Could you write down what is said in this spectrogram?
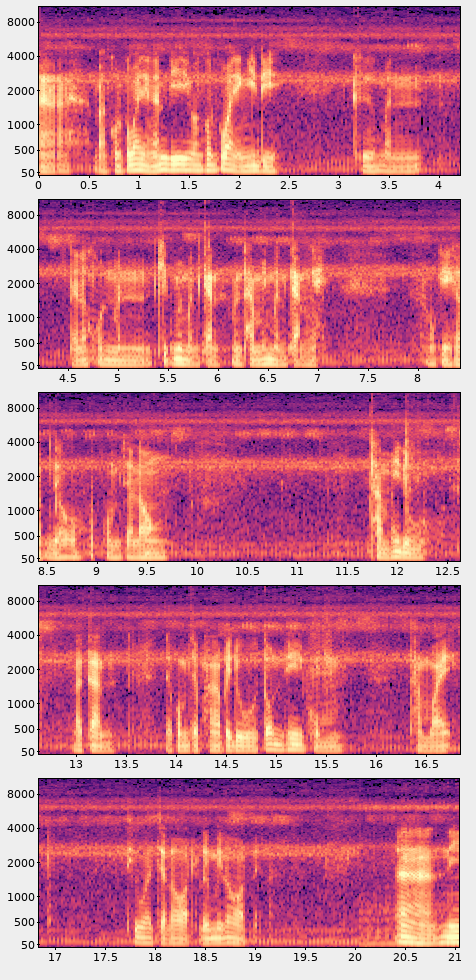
อ่า บางคนก็ว่าอย่างนั้นดี บางคนก็ว่าอย่างนี้ดี คือมัน แต่ละคนมันคิดไม่เหมือนกัน มันทำไม่เหมือนกันไง โอเคครับ เดี๋ยวผมจะลองทำให้ดูละกัน เดี๋ยวผมจะพาไปดูต้นที่ผมทำไว้ ที่ว่าจะรอดหรือไม่รอดเนี่ยอ่า นี่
